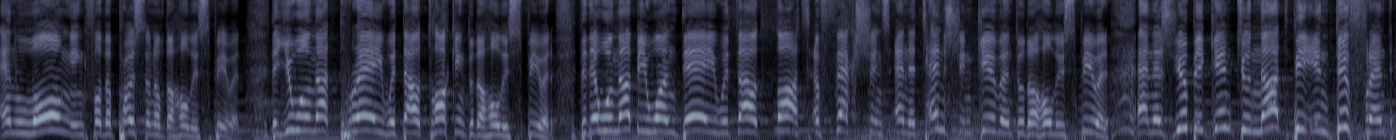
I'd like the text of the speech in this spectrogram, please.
and longing for the person of the Holy Spirit. That you will not pray without talking to the Holy Spirit. That there will not be one day without thoughts, affections and attention given to the Holy Spirit. And as you begin to not be indifferent,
